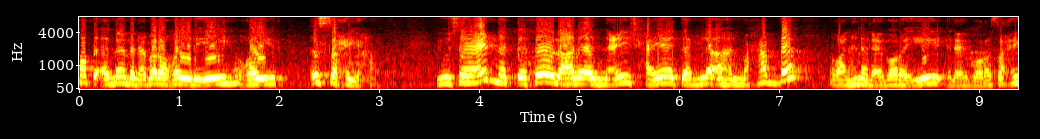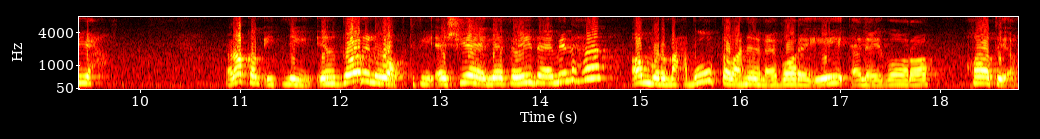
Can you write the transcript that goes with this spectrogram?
خطأ أمام العبارة غير إيه؟ غير الصحيحة. يساعدنا التفاؤل على أن نعيش حياة تملأها المحبة طبعا هنا العبارة إيه؟ العبارة صحيحة رقم اتنين إهدار الوقت في أشياء لا فائدة منها أمر محبوب طبعا هنا العبارة إيه؟ العبارة خاطئة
